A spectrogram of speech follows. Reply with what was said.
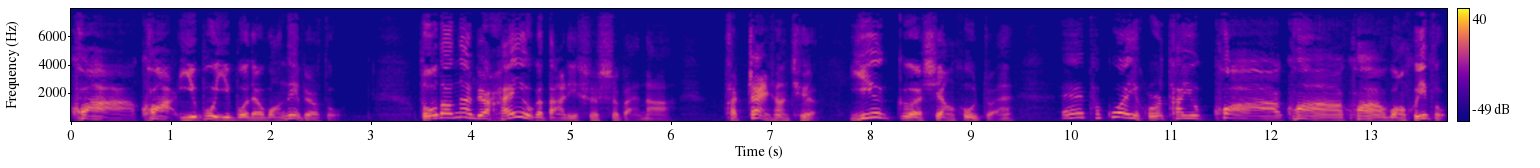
咵咵一步一步的往那边走，走到那边还有个大理石石板呢，他站上去一个向后转，哎，他过一会儿他又咵咵咵往回走。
